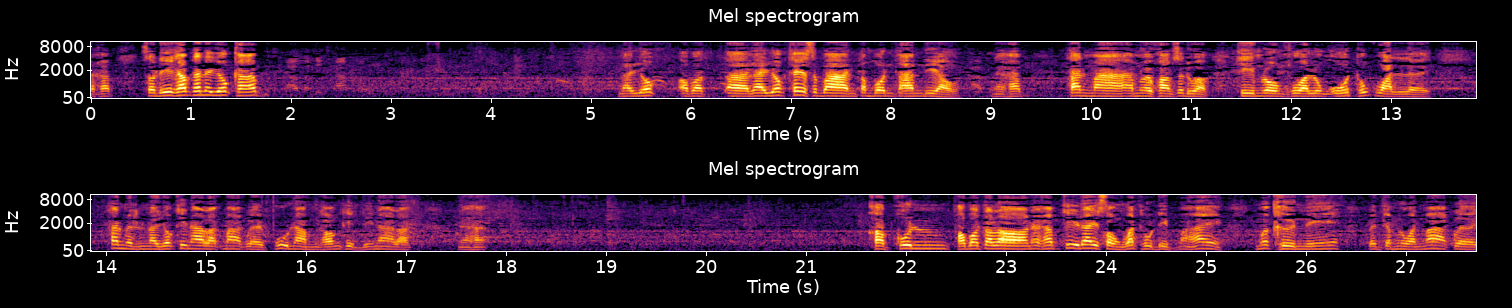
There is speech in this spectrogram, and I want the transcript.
นะครับ สวัสดีครับท่านนายกครับ นายกอบนายกเทศบาลตำบลตาลเดี่ยวนะครับ ท่านมาอำนวยความสะดวก ทีมโรงครัวลุงอู๊ดทุกวันเลย ท่านเป็นนายกที่น่ารักมากเลย ผู้นำท้องถิ่นที่น่ารักนะฮะ ขอบคุณพบตรนะครับ ที่ได้ส่งวัตถุดิบมาให้เมื่อคืนนี้เป็นจำนวนมากเลย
